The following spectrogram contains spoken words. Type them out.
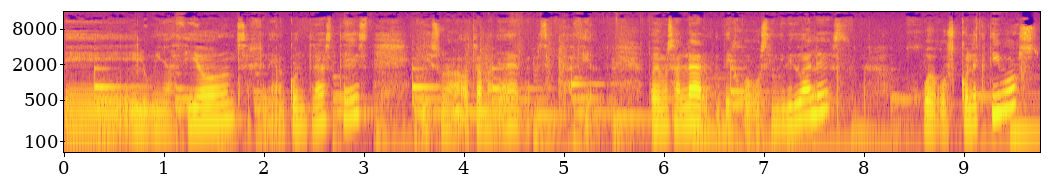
eh, iluminación, se generan contrastes y es una otra manera de representación. Podemos hablar de juegos individuales, juegos colectivos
